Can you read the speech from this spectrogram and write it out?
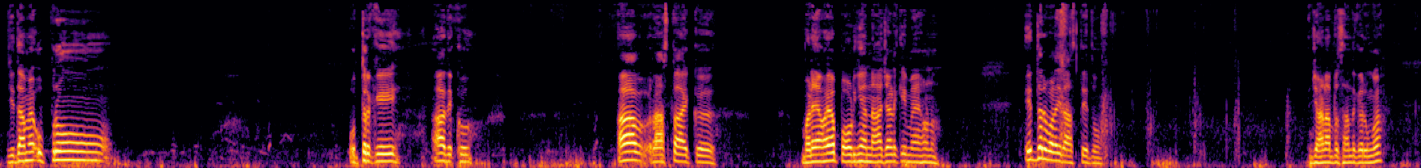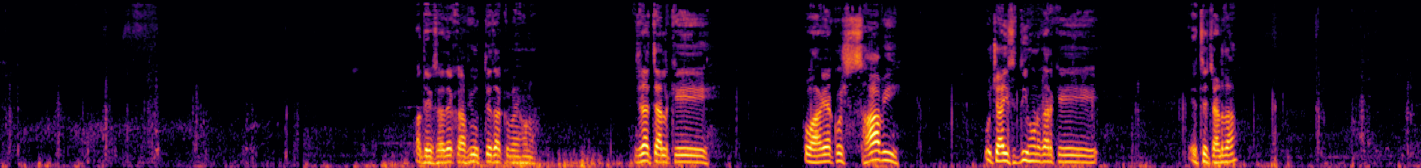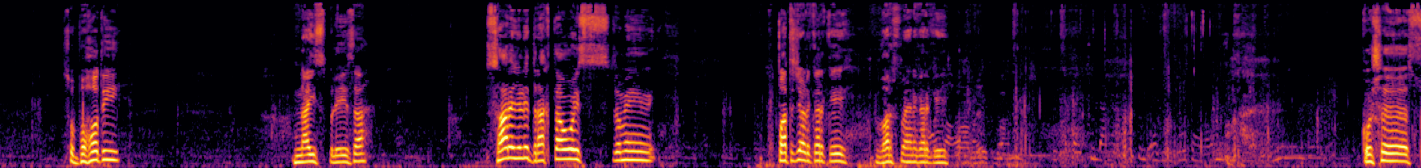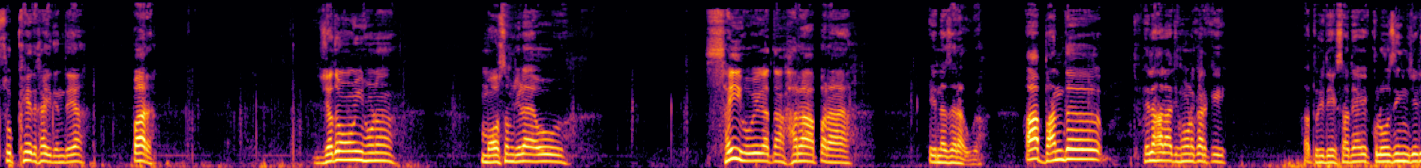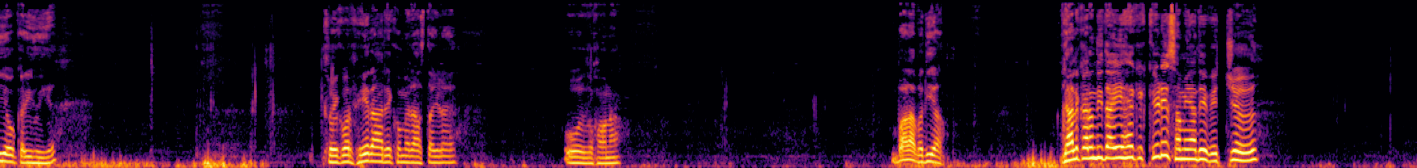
ਜਿੱਦਾਂ ਮੈਂ ਉੱਪਰੋਂ ਉਤਰ ਕੇ, ਆਹ ਦੇਖੋ, ਆਹ ਰਸਤਾ ਇੱਕ ਬਣਿਆ ਹੋਇਆ ਪੌੜੀਆਂ ਨਾ ਚੜ ਕੇ ਮੈਂ ਹੁਣ ਇੱਧਰ ਵਾਲੇ ਰਸਤੇ ਤੋਂ ਜਾਣਾ ਪਸੰਦ ਕਰੂੰਗਾ। ਆ ਦੇਖ ਸਕਦੇ ਕਾਫੀ ਉੱਤੇ ਤੱਕ ਮੈਂ ਹੁਣ ਜਿਹੜਾ ਚੱਲ ਕੇ ਉਹ ਆ ਗਿਆ ਕੁਝ ਸਾਹ ਵੀ ਉਚਾਈ ਸਿੱਧੀ ਹੋਣ ਕਰਕੇ ਇੱਥੇ ਚੜਦਾ ਸੋ ਬਹੁਤ ਹੀ ਨਾਈਸ ਪਲੇਸ ਆ। ਸਾਰੇ ਜਿਹੜੇ ਦਰਖਤ ਆ, ਉਹ ਇਸ ਸਮੇਂ ਪਤਝੜ ਕਰਕੇ, ਬਰਫ਼ ਪੈਣ ਕਰਕੇ। ਕੁਝ ਸੁੱਖੇ ਦਿਖਾਈ ਦਿੰਦੇ ਆ, ਪਰ ਜਦੋਂ ਵੀ ਹੁਣ ਮੌਸਮ ਜਿਹੜਾ ਹੈ, ਉਹ ਸਹੀ ਹੋਵੇਗਾ ਤਾਂ ਹਰਾ ਭਰਾ ਇਹ ਨਜ਼ਰ ਆਊਗਾ। ਆ ਬੰਦ ਫਿਲਹਾਲ ਅੱਜ ਹੋਣ ਕਰਕੇ ਆ ਤੁਸੀਂ ਦੇਖ ਸਕਦੇ ਆ ਕਿ ਕਲੋਜ਼ਿੰਗ ਜਿਹੜੀ ਉਹ ਕਰੀ ਹੋਈ ਹੈ ਸੋ ਇੱਕ ਵਾਰ ਫੇਰ ਆ ਦੇਖੋ ਮੈਂ ਰਸਤਾ ਜਿਹੜਾ ਹੈ ਉਹ ਦਿਖਾਉਣਾ। ਬੜਾ ਵਧੀਆ। ਗੱਲ ਕਰਨ ਦੀ ਤਾਂ ਇਹ ਹੈ ਕਿ ਕਿਹੜੇ ਸਮਿਆਂ ਦੇ ਵਿੱਚ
